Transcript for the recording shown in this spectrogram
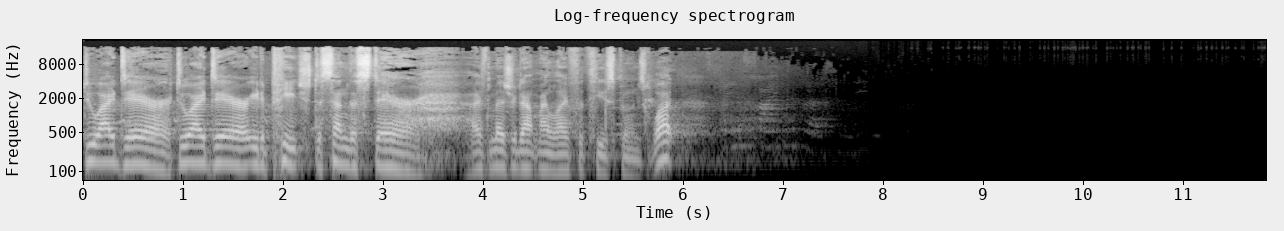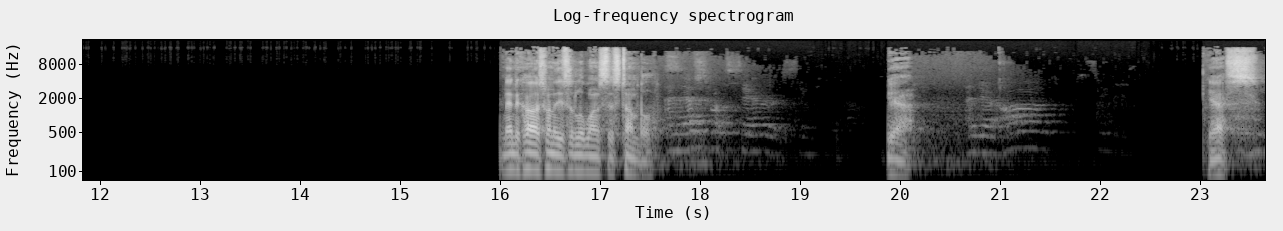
Do I dare, do I dare eat a peach, descend the stair? I've measured out my life with teaspoons. What? And then to cause one of these little ones to stumble. Yeah. Yes.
